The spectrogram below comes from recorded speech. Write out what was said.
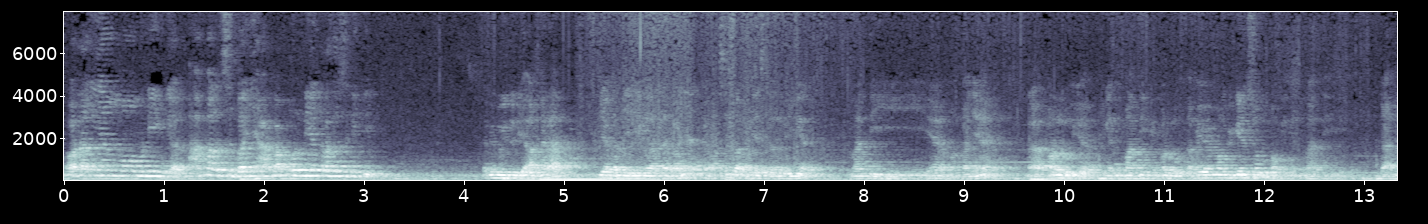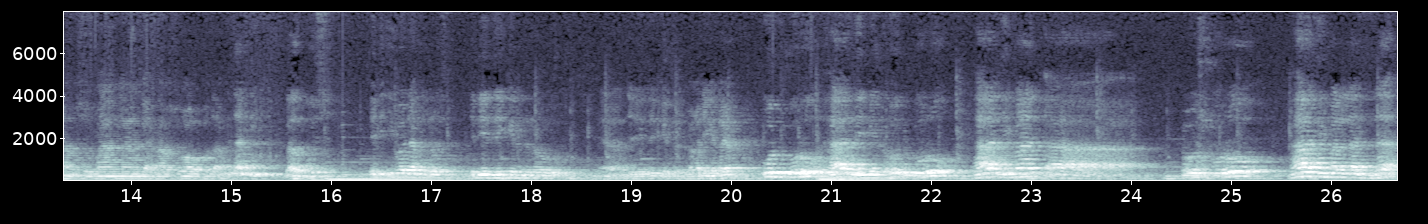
Orang yang mau meninggal amal sebanyak apa pun dia merasa sedikit. Tapi begitu di akhirat dia akan jadi ngerasa banyak karena sebab dia selalu ingat mati. Ya makanya uh, perlu ya ingat mati itu perlu. Tapi memang bikin sumpah ingat mati. Gak nafsu mangan gak nafsu apa. Tapi tadi bagus. Jadi ibadah terus jadi zikir terus ya jadi zikir terus maka dikatakan udkuru hadimin udkuru hadimat uh, udkuru hadimal ladzat.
